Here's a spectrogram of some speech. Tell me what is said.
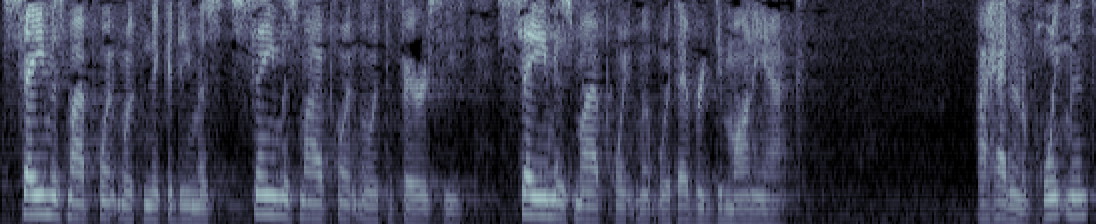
same as my appointment with Nicodemus, same as my appointment with the Pharisees, same as my appointment with every demoniac. I had an appointment,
